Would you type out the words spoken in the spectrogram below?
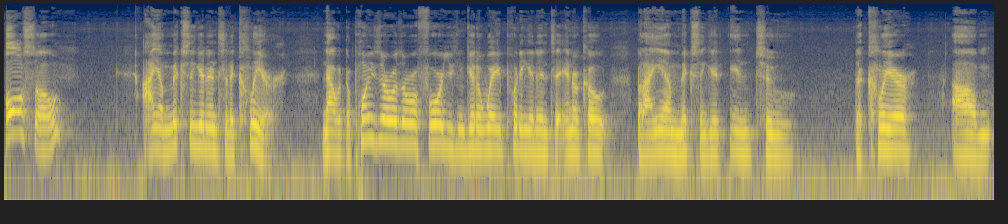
Also, I am mixing it into the clear. Now with the 0.004, you can get away putting it into intercoat, but I am mixing it into the clear. Um,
